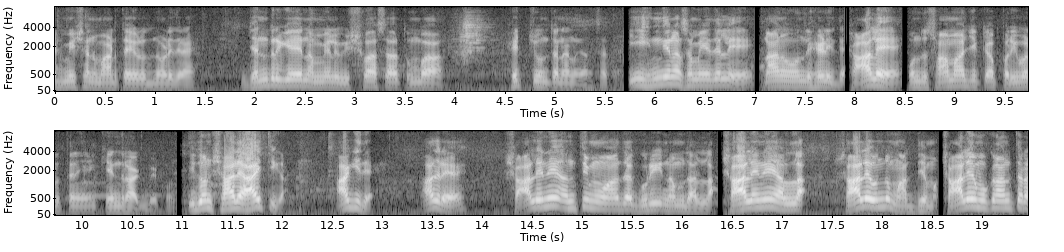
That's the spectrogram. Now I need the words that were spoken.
ಅಡ್ಮಿಷನ್ ಮಾಡ್ತಾ ಇರೋದು ನೋಡಿದರೆ ಜನರಿಗೆ ನಮ್ಮ ಮೇಲೆ ವಿಶ್ವಾಸ ತುಂಬ ಹೆಚ್ಚು ಅಂತ ನನಗೆ ಅನ್ಸುತ್ತೆ. ಈ ಹಿಂದಿನ ಸಮಯದಲ್ಲಿ ನಾನು ಒಂದು ಹೇಳಿದ್ದೆ ಶಾಲೆ ಒಂದು ಸಾಮಾಜಿಕ ಪರಿವರ್ತನೆ ಕೇಂದ್ರ ಆಗಬೇಕು ಇದೊಂದು ಶಾಲೆ ಆಯ್ತೀಗ. ಆಗಿದೆ. ಆದರೆ ಶಾಲೆನೇ ಅಂತಿಮವಾದ ಗುರಿ ನಮ್ದಲ್ಲ. ಶಾಲೆನೇ ಅಲ್ಲ. ಶಾಲೆ ಒಂದು ಮಾಧ್ಯಮ. ಶಾಲೆ ಮುಖಾಂತರ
